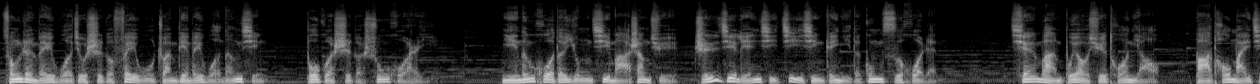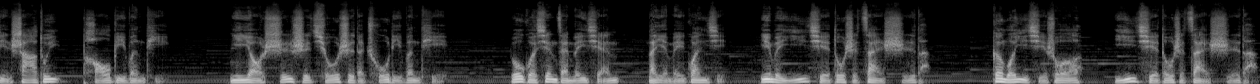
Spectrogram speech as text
从认为我就是个废物转变为我能行，不过是个疏忽而已。你能获得勇气，马上去直接联系寄信给你的公司或人，千万不要学鸵鸟。把头埋进沙堆，逃避问题。你要实事求是的处理问题。如果现在没钱，那也没关系，因为一切都是暂时的。跟我一起说，一切都是暂时的。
